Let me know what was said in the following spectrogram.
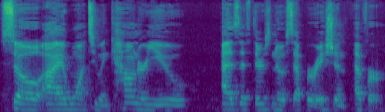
So I want to encounter you as if there's no separation ever.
